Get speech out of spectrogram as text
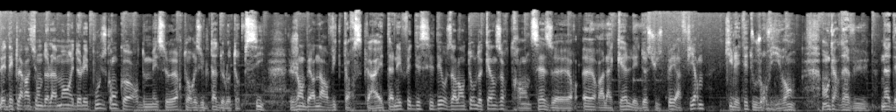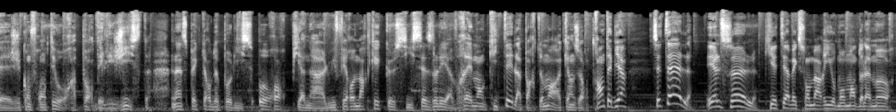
Les déclarations de l'amant et de l'épouse concordent, mais se heurtent au résultat de l'autopsie. Jean-Bernard Viktorska est en effet décédé aux alentours de 15h30, 16h, heure à laquelle les deux suspects affirment qu'il était toujours vivant. En garde à vue, Nadège est confronté au rapport des légistes. L'inspecteur de police, Aurore Piana, lui fait remarquer que si Cézlé a vraiment quitté l'appartement à 15h30, eh bien, c'est elle, et elle seule, qui était avec son mari au moment de la mort.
